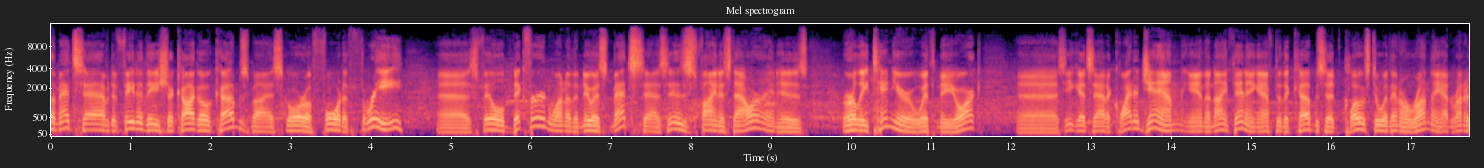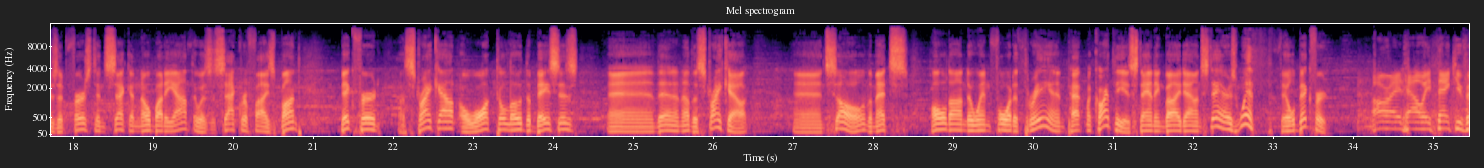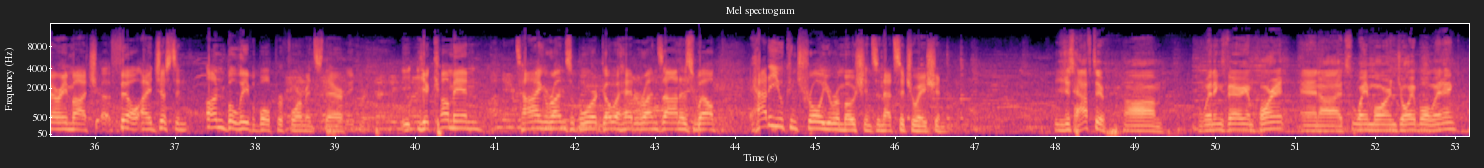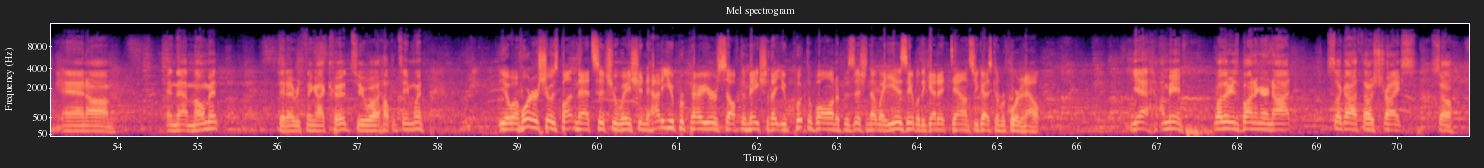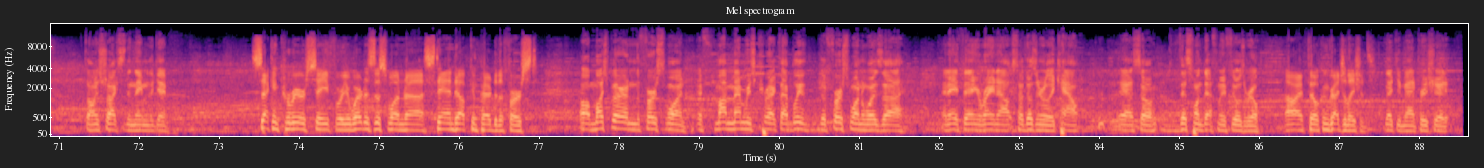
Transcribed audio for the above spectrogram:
The Mets have defeated the Chicago Cubs by a score of four to three. As Phil Bickford, one of the newest Mets, has his finest hour in his early tenure with New York. As he gets out of quite a jam in the ninth inning after the Cubs had closed to within a run. They had runners at first and second, nobody out. There was a sacrifice bunt. Bickford, a strikeout, a walk to load the bases, and then another strikeout. And so the Mets hold on to win four to three, and Pat McCarthy is standing by downstairs with Phil Bickford. All right, Howie, thank you very much. Uh, Phil, I, just an unbelievable performance there. You. you come in, tying runs aboard, go ahead runs on as well. How do you control your emotions in that situation? You just have to. Um, winning's very important, and uh, it's way more enjoyable winning. And um, in that moment, did everything I could to uh, help the team win. You know, when Hoerner shows bunt in that situation, how do you prepare yourself to make sure that you put the ball in a position that way he is able to get it down so you guys can record it out? Yeah, I mean, whether he's bunting or not, still got to throw strikes. So throwing strikes is the name of the game. Second career save for you. Where does this one uh, stand up compared to the first? Oh, much better than the first one. If my memory's correct, I believe the first one was uh, an eighth inning rain out, so it doesn't really count. Yeah, so this one definitely feels real. All right, Phil, congratulations. Thank you, man. Appreciate it.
